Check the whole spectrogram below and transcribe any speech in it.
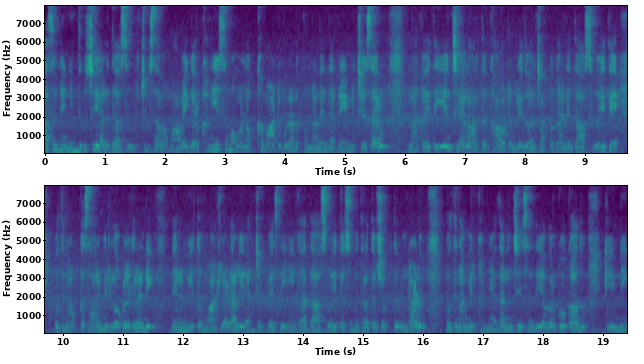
అసలు నేను ఎందుకు చేయాలి దాసు? చూసావా మామయ్య గారు? కనీసం మమ్మల్ని ఒక్క మాట కూడా అడగకుండానే నిర్ణయం ఇచ్చేశారు. నాకైతే ఏం చేయాలో అర్థం కావటం లేదు అని చెప్పగానే దాసు అయితే వదిన ఒక్కసారి మీరు లోపలికి రండి. నేను మీతో మాట్లాడాలి అని చెప్పేసి ఇంకా దాసు అయితే సుమిత్రతో చెప్తూ ఉంటాడు. వదిన మీరు కన్యాదానం చేసేది ఎవరికో కాదు. నీ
